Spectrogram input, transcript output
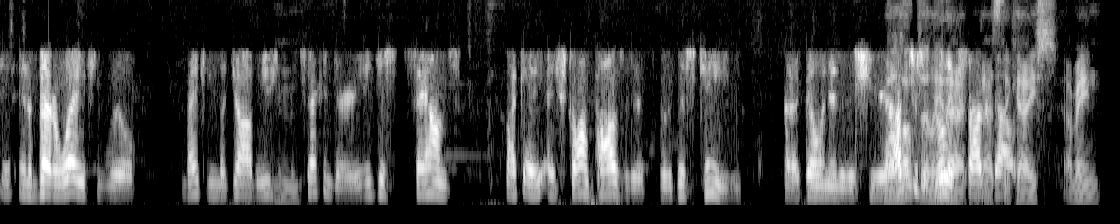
in, in a better way, if you will, making the job easier mm-hmm. for secondary. It just sounds like a, a strong positive for this team uh, going into this year. Well, I'm just really that, excited that's about the case. I mean,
